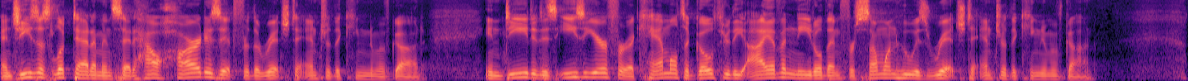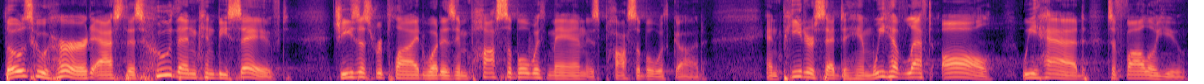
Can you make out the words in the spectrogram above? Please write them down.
And Jesus looked at him and said, How hard is it for the rich to enter the kingdom of God? Indeed, it is easier for a camel to go through the eye of a needle than for someone who is rich to enter the kingdom of God. Those who heard asked this Who then can be saved? Jesus replied, What is impossible with man is possible with God. And Peter said to him, We have left all we had to follow you.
